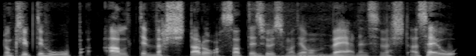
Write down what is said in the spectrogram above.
de klippte ihop allt det värsta då, så att det såg ut som att jag var världens värsta, alltså, o-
